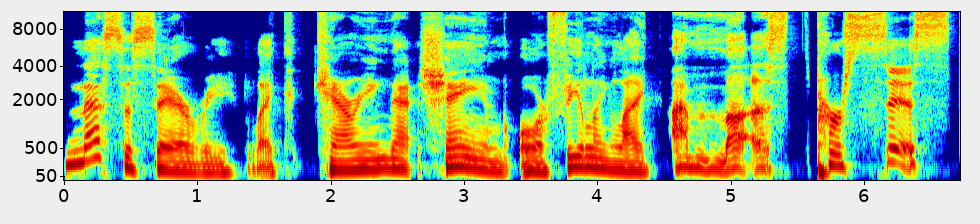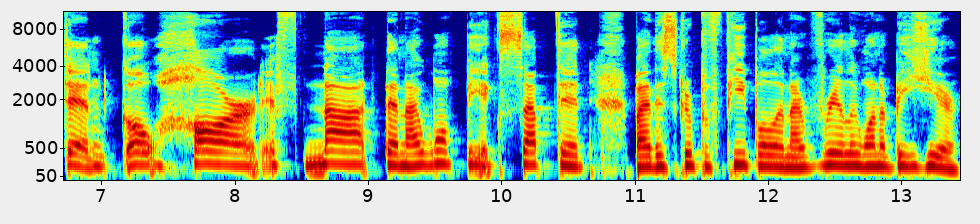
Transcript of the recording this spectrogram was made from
necessary, like carrying that shame or feeling like I must persist and go hard. If not, then I won't be accepted by this group of people and I really want to be here.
